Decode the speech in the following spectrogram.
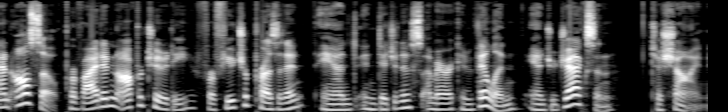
and also provided an opportunity for future president and indigenous American villain Andrew Jackson to shine.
